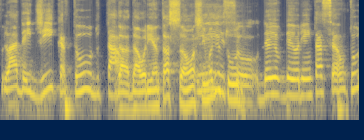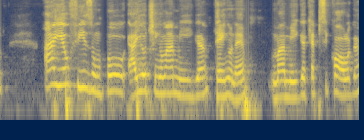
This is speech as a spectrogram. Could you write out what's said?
Fui lá, dei dica, tudo, tal. Da, da orientação acima Isso, de tudo. Dei, dei orientação, tudo. Aí eu fiz um pouco. Aí eu tinha uma amiga, tenho, né? Uma amiga que é psicóloga.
